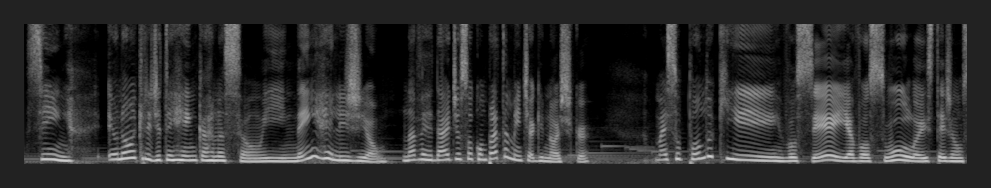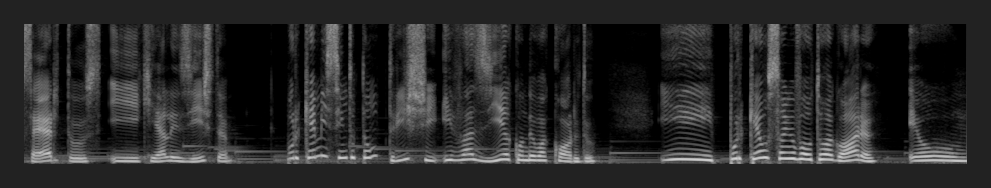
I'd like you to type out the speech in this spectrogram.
Sim, eu não acredito em reencarnação e nem em religião. Na verdade, eu sou completamente agnóstica. Mas supondo que você e a avó Sula estejam certos e que ela exista, por que me sinto tão triste e vazia quando eu acordo? E por que o sonho voltou agora? Eu.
